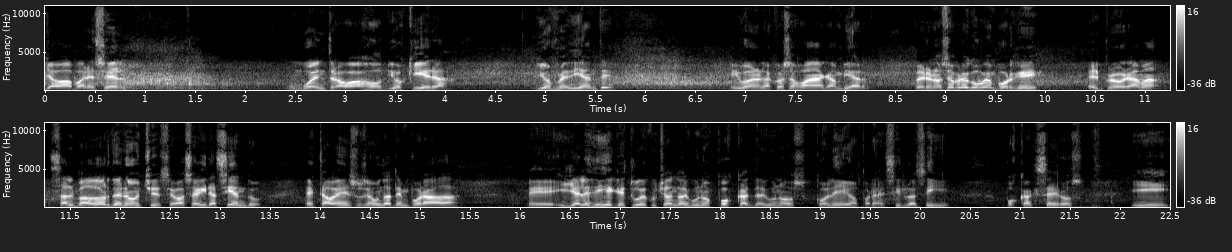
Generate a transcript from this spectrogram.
ya va a aparecer un buen trabajo, Dios quiera, Dios mediante, y bueno, las cosas van a cambiar. Pero no se preocupen porque el programa Salvador de Noche se va a seguir haciendo, esta vez en su segunda temporada, eh, y ya les dije que estuve escuchando algunos podcasts de algunos colegas, para decirlo así, podcasteros, y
